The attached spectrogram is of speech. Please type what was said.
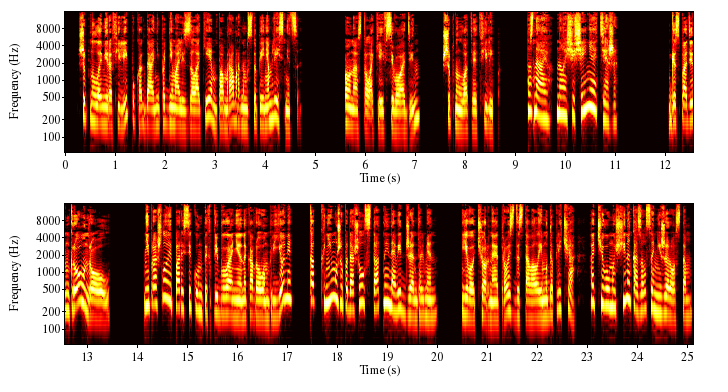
— шепнула Мира Филиппу, когда они поднимались за лакеем по мраморным ступеням лестницы. «У нас-то лакей всего один», — шепнул в ответ Филипп. «Знаю, но ощущения те же». «Господин Кроунроул!» Не прошло и пары секунд их пребывания на ковровом приеме, как к ним уже подошел статный на вид джентльмен. Его черная трость доставала ему до плеча, отчего мужчина казался ниже ростом.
